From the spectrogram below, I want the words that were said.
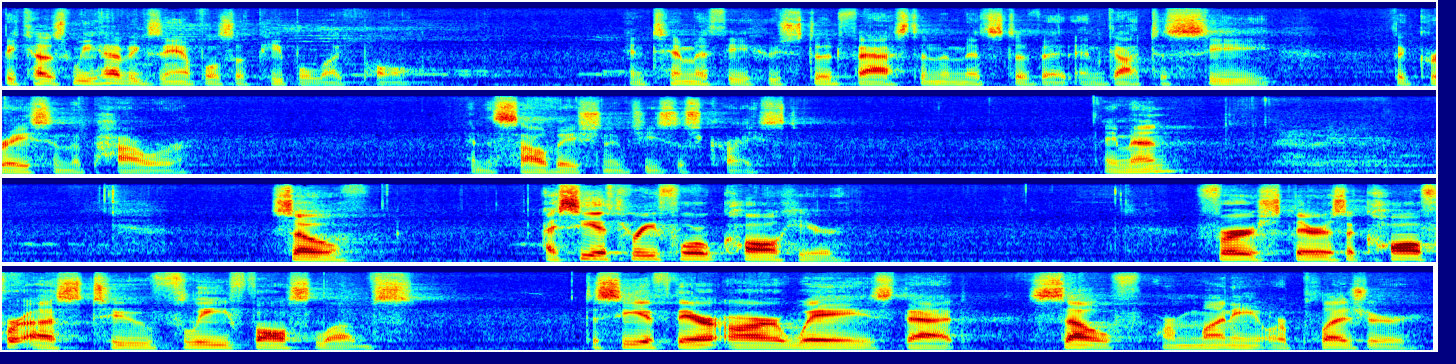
because we have examples of people like Paul and Timothy who stood fast in the midst of it and got to see the grace and the power and the salvation of Jesus Christ. Amen? So, I see a threefold call here. First, there is a call for us to flee false loves, to see if there are ways that self or money or pleasure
